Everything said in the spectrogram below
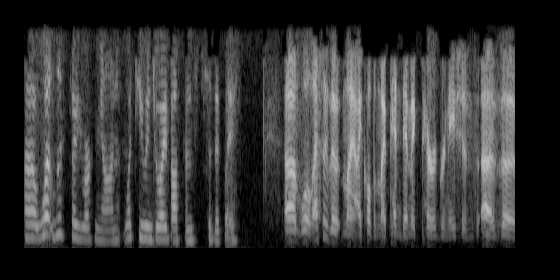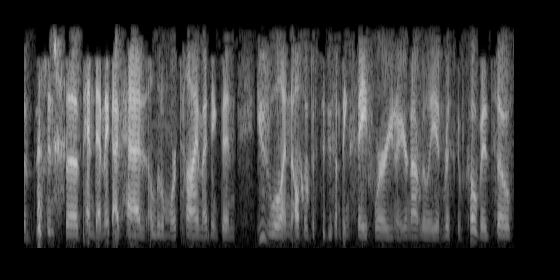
Uh, what lists are you working on? What do you enjoy about them specifically? Um, well, actually, the, my I call them my pandemic peregrinations. Uh, the since the pandemic, I've had a little more time, I think, than usual, and also just to do something safe where you know you're not really at risk of COVID. So,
